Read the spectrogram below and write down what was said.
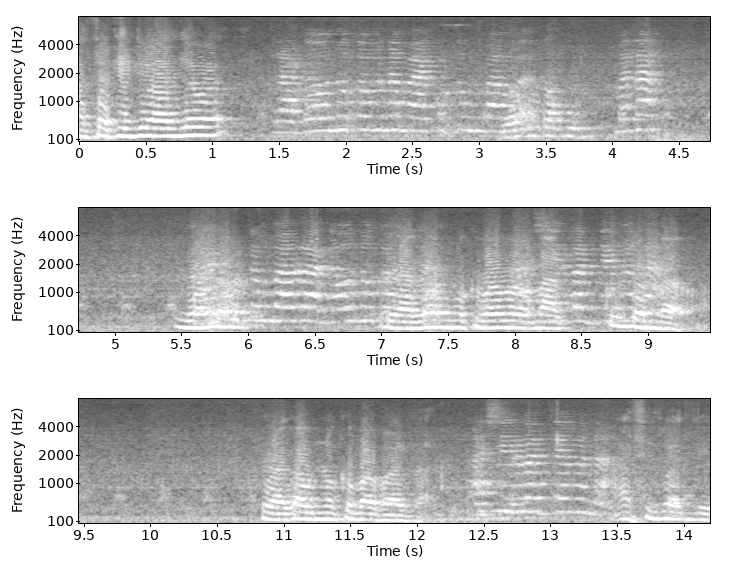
आता किती वाजले व? रागावू नको म्हणा माझ्या कुटुंबावर. बाबा कापू म्हणा. माझ्या रागाव कुटुंबावर रागावू नको रागाव नको बाबा मा आशीर्वाद दे मला. कुटुंबाव रागाव नको बाबा आता. आशीर्वाद दे म्हणा. आशीर्वाद दे.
